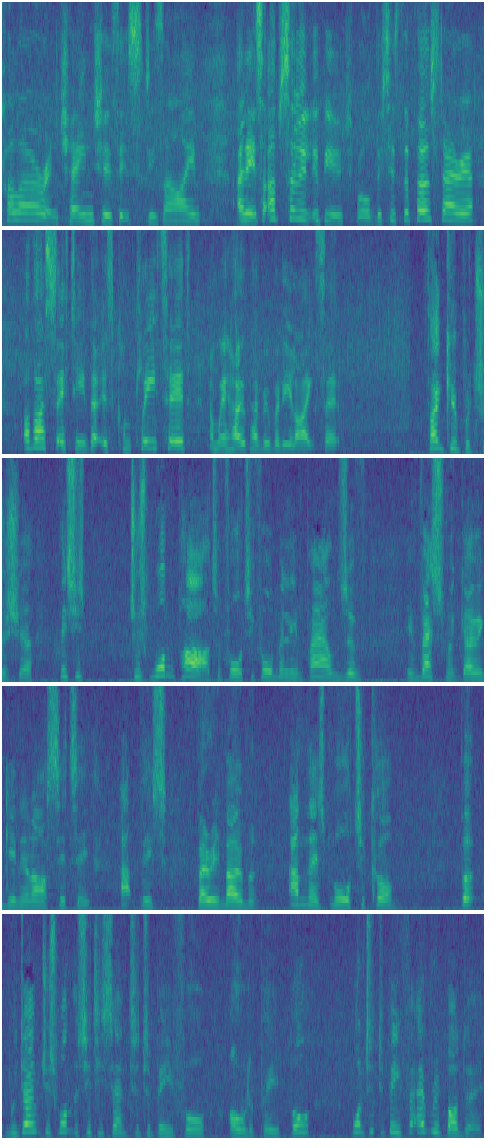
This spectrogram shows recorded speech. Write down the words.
colour and changes its design, and it's absolutely beautiful. This is the first area of our city that is completed, and we hope everybody likes it. Thank you, Patricia. This is just one part of 44 million pounds of investment going in in our city at this very moment, and there's more to come. But we don't just want the city centre to be for older people, want it to be for everybody.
